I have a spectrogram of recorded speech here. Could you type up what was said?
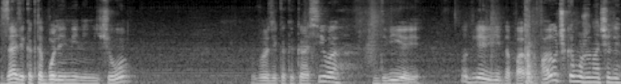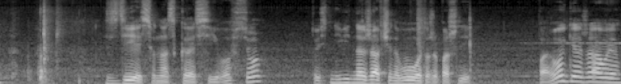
Сзади как-то более-менее ничего. Вроде как и красиво. Двери. Ну, двери видно по, по ручкам уже начали Здесь у нас красиво все. То есть не видно ржавчины. Вот уже пошли пороги ржавые.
